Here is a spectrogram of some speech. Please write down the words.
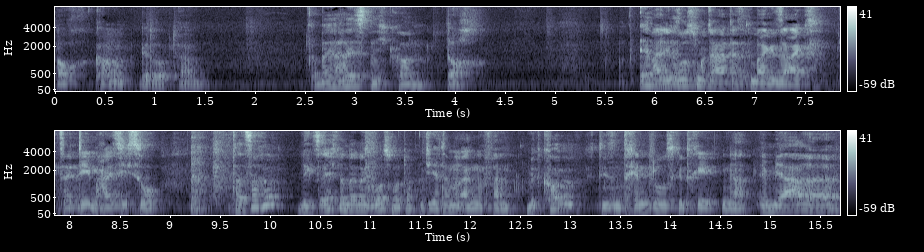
auch Con gedruckt haben. Aber er heißt nicht Con. Doch. Er Meine Großmutter hat das immer gesagt. Seitdem heiße ich so. Tatsache? Liegt's echt an deiner Großmutter? Die hat damit angefangen. Mit Con? diesen Trend losgetreten. Ja. Im Jahre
